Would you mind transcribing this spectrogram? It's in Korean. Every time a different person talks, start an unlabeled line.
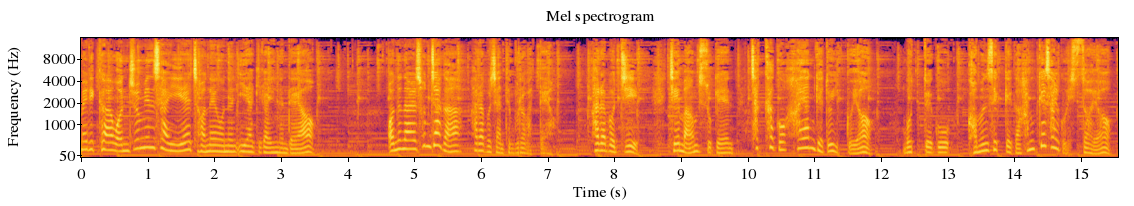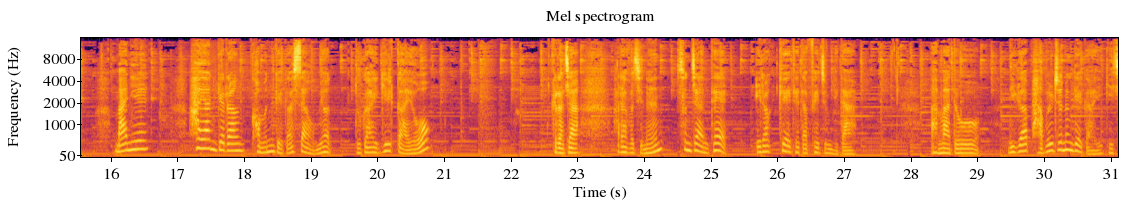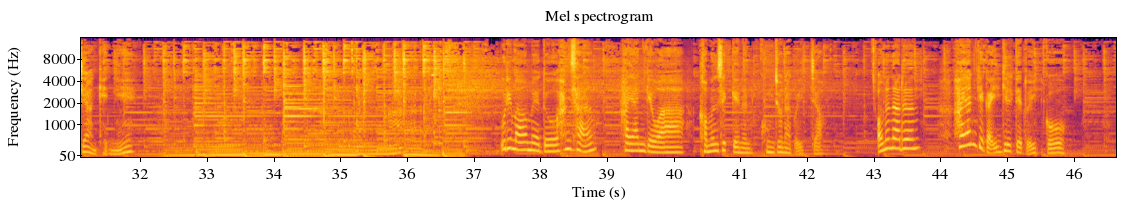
아메리카 원주민 사이에 전해오는 이야기가 있는데요. 어느 날 손자가 할아버지한테 물어봤대요. 할아버지, 제 마음속엔 착하고 하얀 개도 있고요. 못되고 검은색 개가 함께 살고 있어요. 만일 하얀 개랑 검은 개가 싸우면 누가 이길까요? 그러자 할아버지는 손자한테 이렇게 대답해 줍니다. 아마도 네가 밥을 주는 개가 이기지 않겠니? 우리 마음에도 항상 하얀 개와 검은색 개는 공존하고 있죠. 어느 날은 하얀 개가 이길 때도 있고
